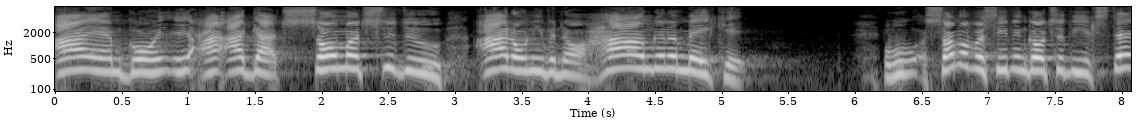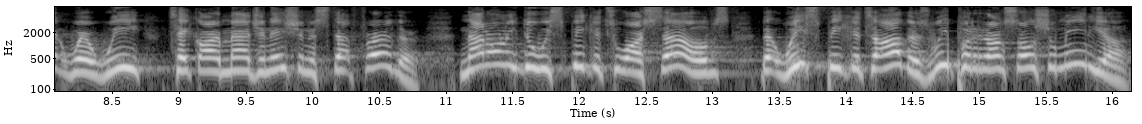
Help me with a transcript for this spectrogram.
I am going, I, I, got so much to do. I don't even know how I'm going to make it. Some of us even go to the extent where we take our imagination a step further. Not only do we speak it to ourselves, but we speak it to others. We put it on social media.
